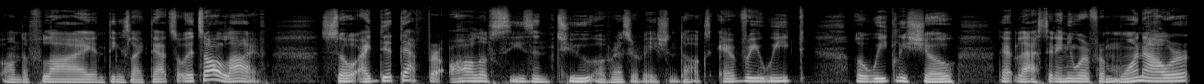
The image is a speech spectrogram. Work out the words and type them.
on the fly and things like that. So it's all live. So I did that for all of season two of Reservation Dogs. Every week, a weekly show that lasted anywhere from one hour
